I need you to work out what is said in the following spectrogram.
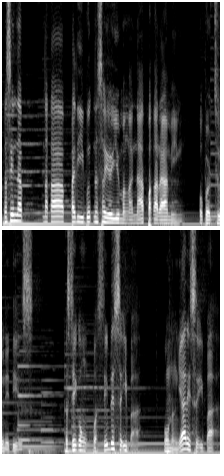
Kasi na, nakapalibot na sa'yo yung mga napakaraming opportunities. Kasi kung posible sa iba, kung nangyari sa iba,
